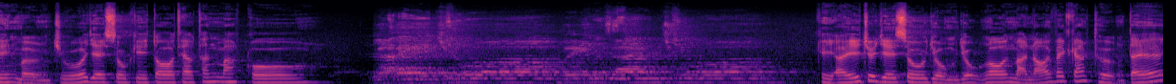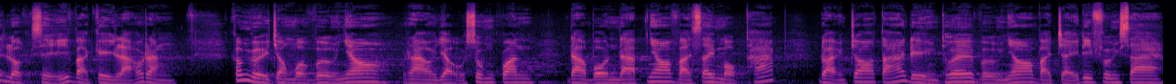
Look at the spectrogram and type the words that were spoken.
Tin mừng Chúa Giêsu Kitô theo Thánh Marco. Lạy Chúa, vinh danh Chúa. Khi ấy Chúa Giêsu dùng dụ ngôn mà nói với các thượng tế, luật sĩ và kỳ lão rằng có người trồng một vườn nho, rào dậu xung quanh, đào bồn đạp nho và xây một tháp, đoạn cho tá điền thuê vườn nho và chạy đi phương xa.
